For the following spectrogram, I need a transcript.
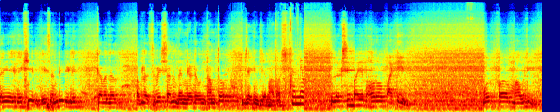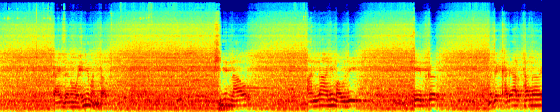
तरी देखील ही संधी दिली त्याबद्दल आपल्याला शुभेच्छा आणि धन्यवाद देऊन थांबतो. जय हिंद जय महाराष्ट्र. धन्यवाद. लक्ष्मीबाई भाऊराव पाटील उर्फ माऊली. काही जण वहिनी म्हणतात. हे नाव अण्णा आणि माऊली हे इतकं म्हणजे खऱ्या अर्थानं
